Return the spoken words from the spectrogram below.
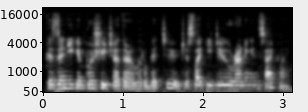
because then you can push each other a little bit too, just like you do running and cycling.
